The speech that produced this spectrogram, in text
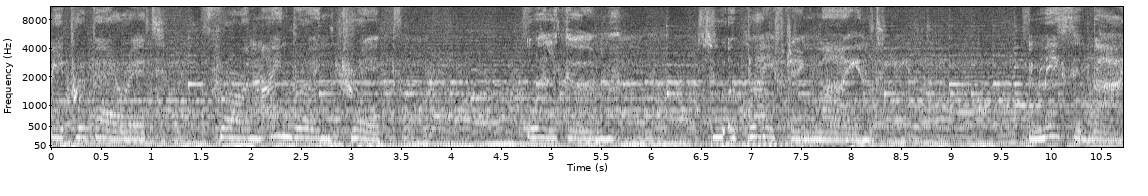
Be prepared for a mind-blowing trip. Welcome to a Uplifting Mind. Mixed by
